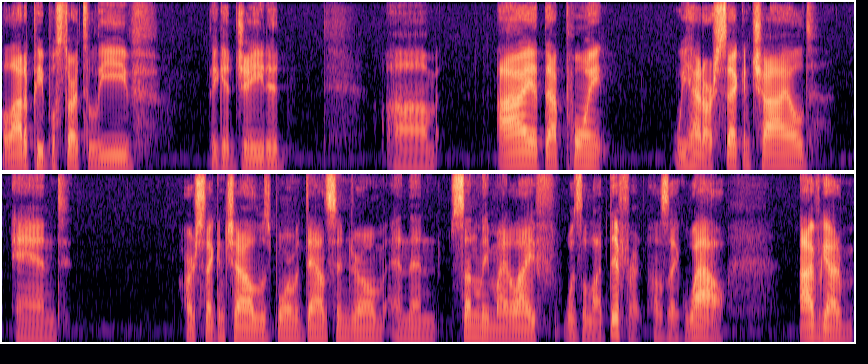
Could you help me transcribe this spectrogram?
A lot of people start to leave, they get jaded. Um, I, at that point, we had our second child, and our second child was born with Down syndrome, and then suddenly my life was a lot different. I was like, wow, I've got to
